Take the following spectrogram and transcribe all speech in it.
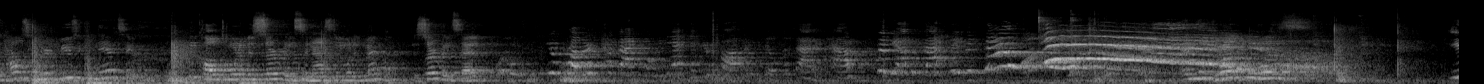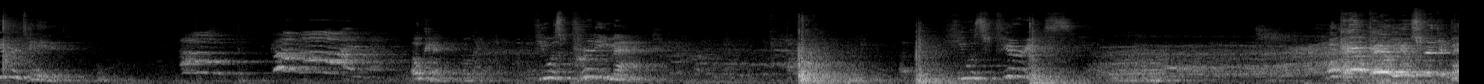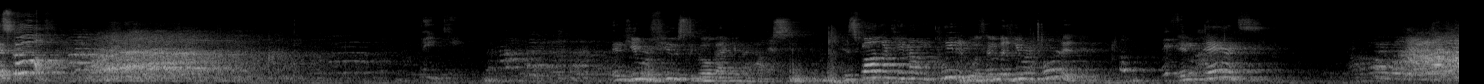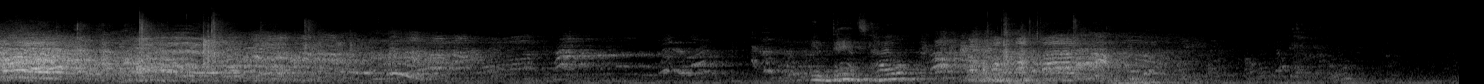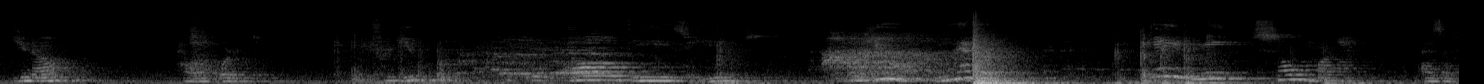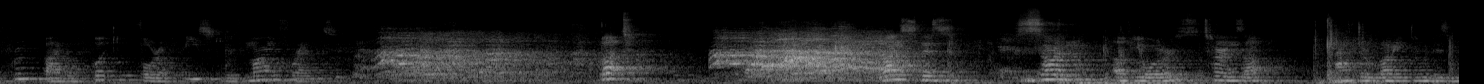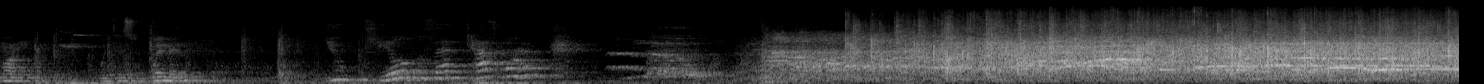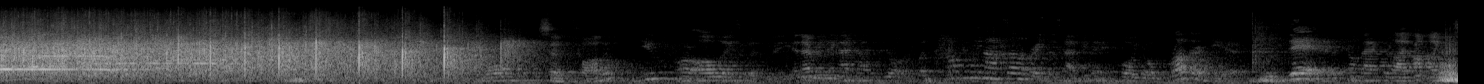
the house, he heard music and dancing. He called to one of his servants and asked him what it meant. The servant said, for a feast with my friends. But once this son of yours turns up after running through his money with his women, you kill the fat calf for him? No! your brother here was dead and has come back to life.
